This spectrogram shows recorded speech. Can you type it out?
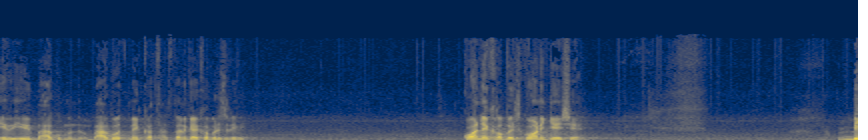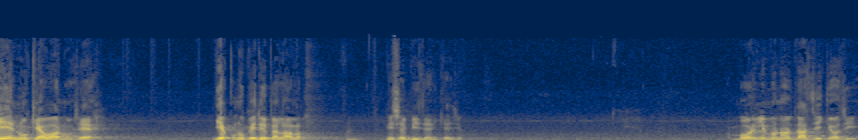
એવી એવી ભાગવત ભાગવતમાં કથા તને કઈ ખબર છે એવી કોને ખબર છે? કોણ કે છે? બે નું કહેવાનું છે. એકનું કહી દો પેલા હાલો. પીછે બીજાને કહેજો. મોરલી મનોહરદાસજી કયો જી?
